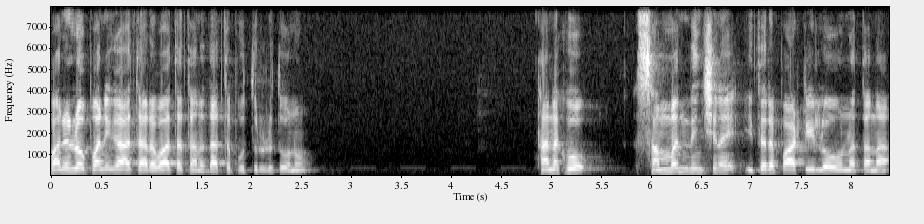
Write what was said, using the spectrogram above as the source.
పనిలో పనిగా ఆ తర్వాత తన దత్తపుత్రుడితోనూ తనకు సంబంధించిన ఇతర పార్టీలో ఉన్న తన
